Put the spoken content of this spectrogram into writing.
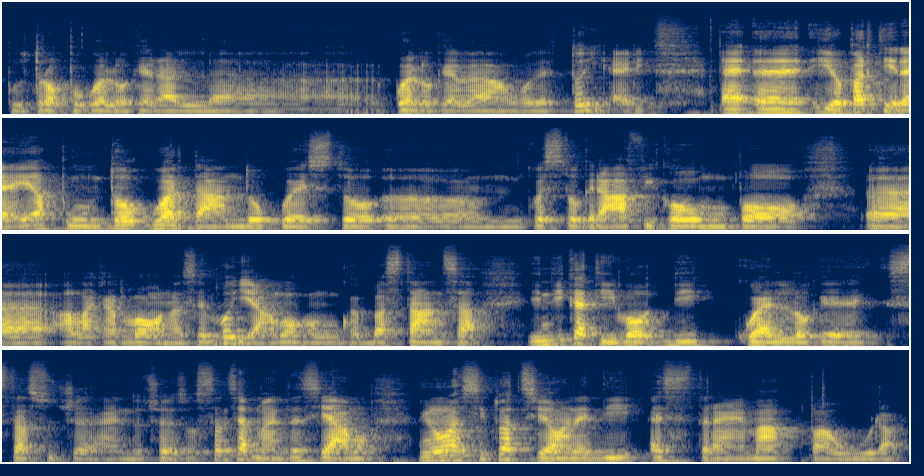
purtroppo quello che, era il, quello che avevamo detto ieri. E eh, io partirei appunto guardando questo, uh, questo grafico un po' uh, alla Carlona se vogliamo comunque abbastanza indicativo di quello che sta succedendo. Cioè sostanzialmente siamo in una situazione di estrema paura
